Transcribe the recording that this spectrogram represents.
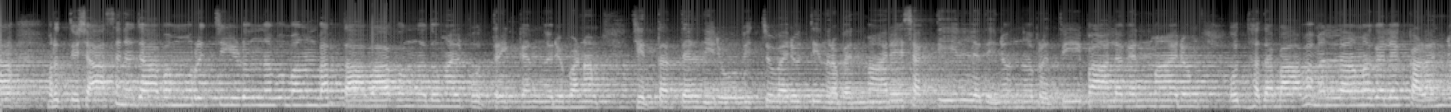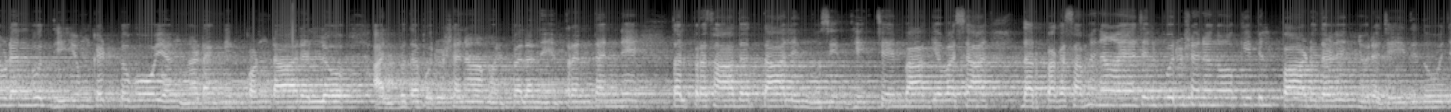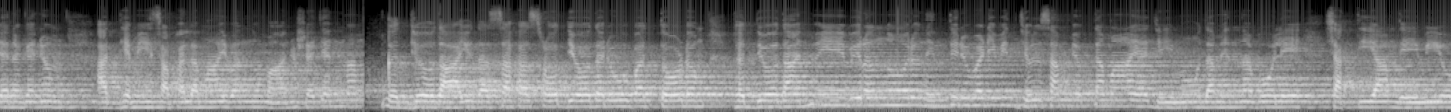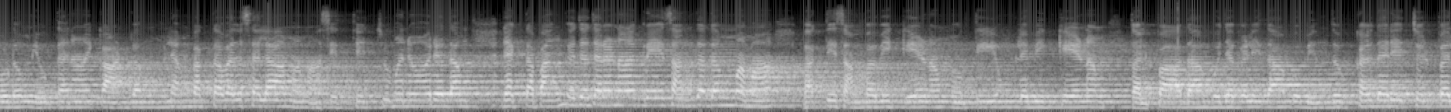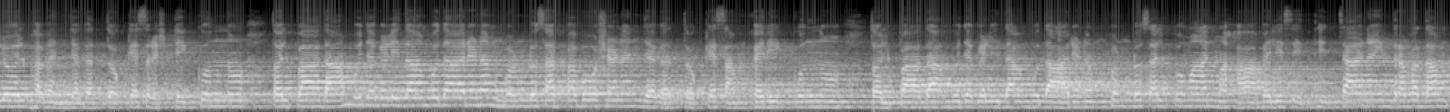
മൃത്യുശാസന ജാപം മുറിച്ചിടുന്ന പുമാൻ ഭർത്താവാകുന്നതുമൽ പുത്രിക്കെന്നൊരു പണം ചിത്തത്തിൽ നിരൂപിച്ചു വരുത്തി. നൃപന്മാരെ ശക്തിയില്ലതിനൊന്ന് പൃഥ്വി പരിപാലകന്മാരും ഉദ്ധതഭാവമല്ല അകലെ കളഞ്ഞുടൻ ബുദ്ധിയും കെട്ടുപോയങ്ങടങ്ങിക്കൊണ്ടാരല്ലോ അത്ഭുത പുരുഷനാം ഉൽപ്പല നേത്രൻ തന്നെ തൽപ്രസാദത്താൽ ഇന്നു സിദ്ധിച്ചേൻ ഭാഗ്യവശാൽ. ദർപ്പക സമനായ പുരുഷനെ നോക്കി പിൽപ്പാടു ചെയ്തു ചെയ്തിതു ജനകനും. അധ്യമേ സഫലമായി വന്നു മാനുഷജന്മം. ഗദ്യോതായുധ സഹസ്രോദ്യോതരൂപത്തോടും ഗദ്യോതാന്മയെ പിറന്നോരു നിന്തിരുവടി വിദ്യുൽ സംയുക്തമായ ജീമോദമെന്ന പോലെ ശക്തിയാം ദേവിയോടും യുക്തനായി കാൺക മൂലം ഭക്തവത്സലാമമ സിദ്ധിച്ചു മനോരഥം. രക്തപങ്കജ ചരണാഗ്രേ സന്തതം മമ. ഭക്തി സംഭവിക്കണം മുക്തിയും ലഭിക്കണം. തൊൽപാദാംബുജകളിതാംബു ബിന്ദുക്കൾ ധരിച്ചുൽപ്പലോത്ഭവൻ ജഗത്തൊക്കെ സൃഷ്ടിക്കുന്നു. തൊൽപാദാംബുജകളിതാംബു ധാരണം കൊണ്ടു സർപ്പഭൂഷണൻ ജഗത്തൊക്കെ സംഹരിക്കുന്നു. തൊൽപാദാംബുജകളിതാംബു ധാരണം കൊണ്ടു സൽപ്പുമാൻ മഹാബലി സിദ്ധിച്ചാനൈന്ദ്രപദം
